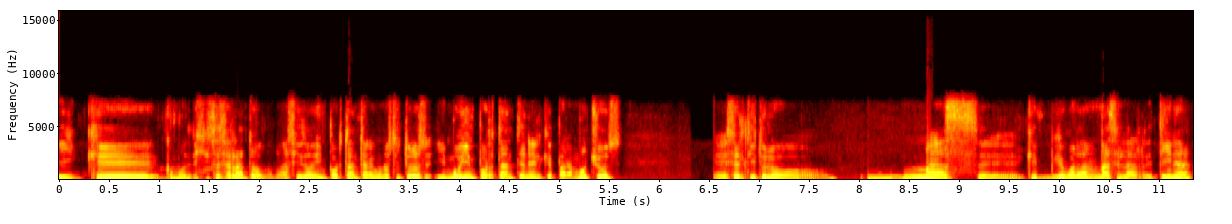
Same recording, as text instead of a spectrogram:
y que, como dijiste hace rato, ha sido importante en algunos títulos y muy importante en el que para muchos es el título más eh, que, que guardaron más en la retina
